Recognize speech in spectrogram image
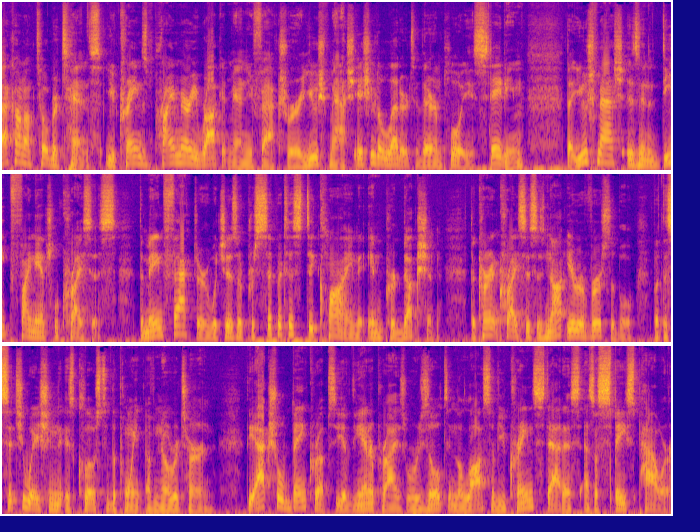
Back on October 10th, Ukraine's primary rocket manufacturer, Yuzhmash, issued a letter to their employees stating that Yuzhmash is in a deep financial crisis, the main factor which is a precipitous decline in production. The current crisis is not irreversible, but the situation is close to the point of no return. The actual bankruptcy of the enterprise will result in the loss of Ukraine's status as a space power.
